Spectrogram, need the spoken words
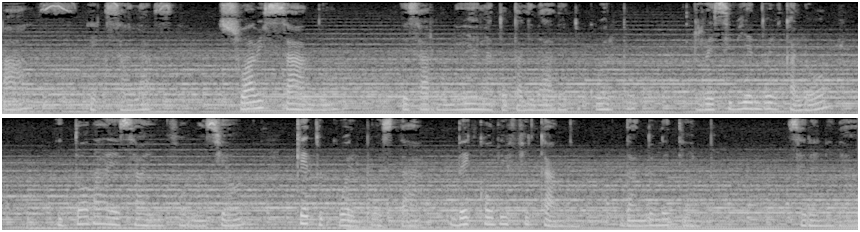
paz, exhalas suavizando esa armonía en la totalidad de tu cuerpo, recibiendo el calor y toda esa información que tu cuerpo está decodificando, dándole tiempo, serenidad,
